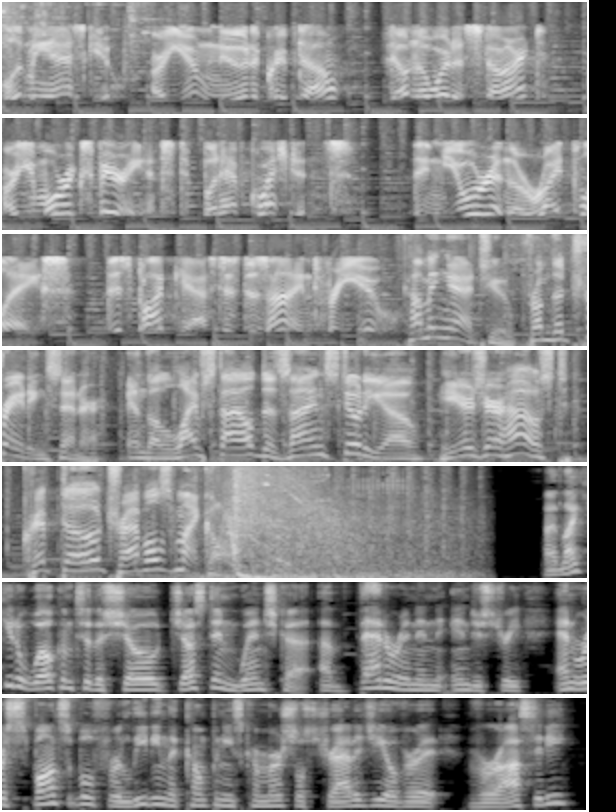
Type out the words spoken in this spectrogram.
Let me ask you, are you new to crypto? Don't know where to start? Are you more experienced but have questions? Then you're in the right place. This podcast is designed for you. Coming at you from the Trading Center in the Lifestyle Design Studio, here's your host, Crypto Travels Michael. I'd like you to welcome to the show Justin Wenczka, a veteran in the industry and responsible for leading the company's commercial strategy over at Verasity.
